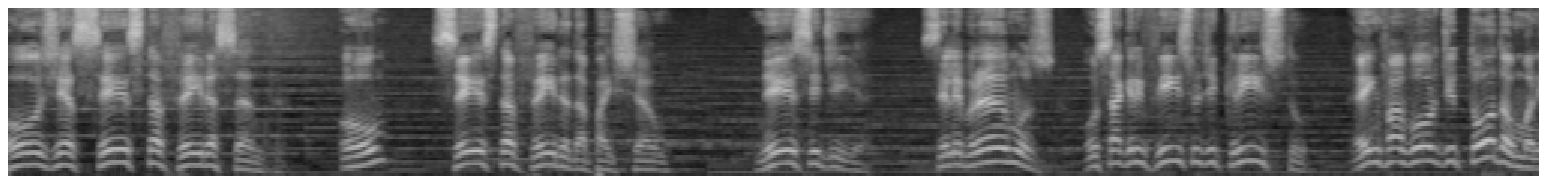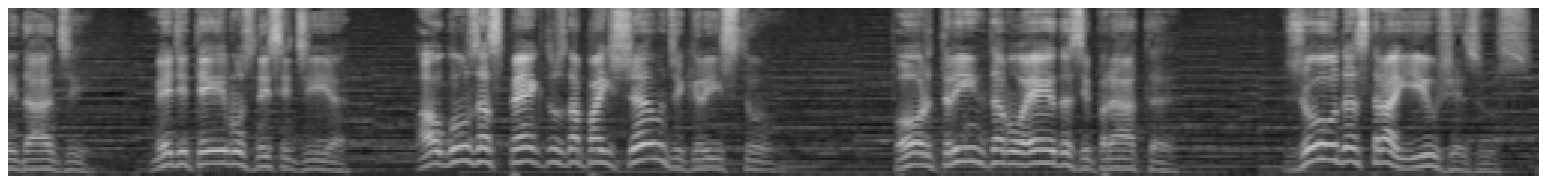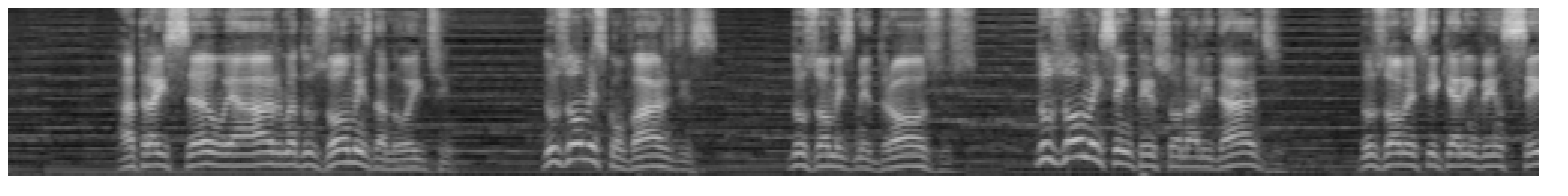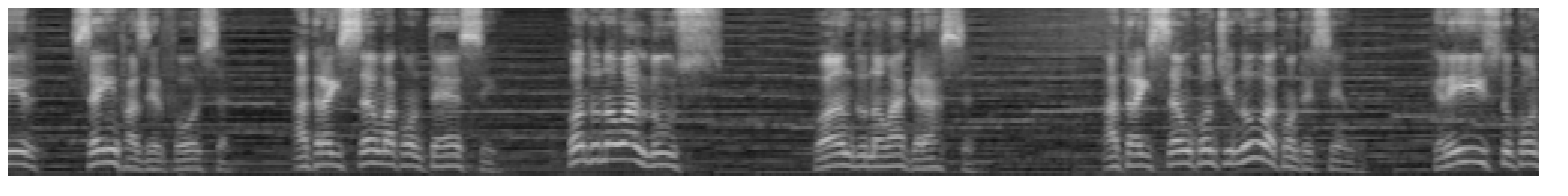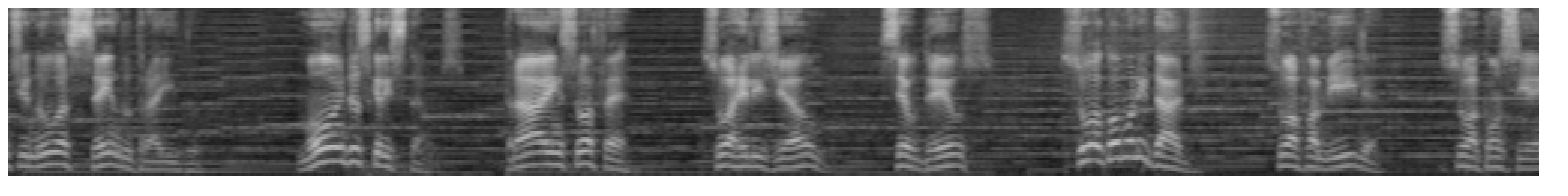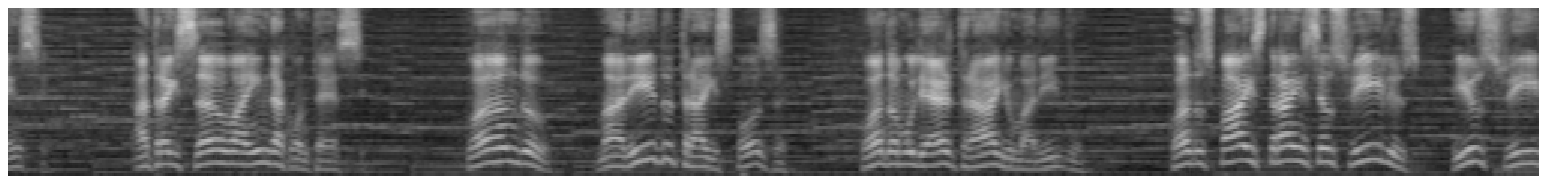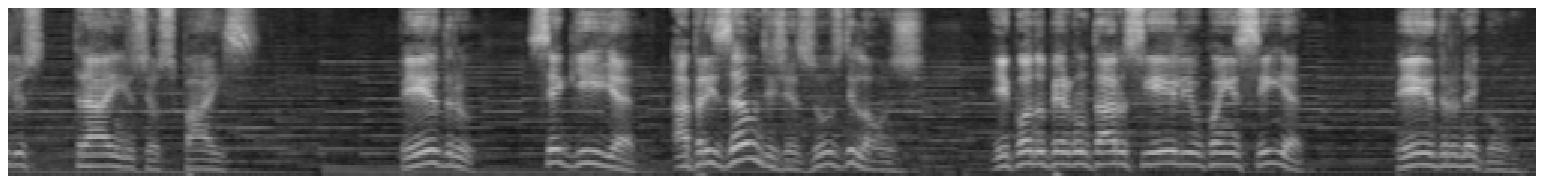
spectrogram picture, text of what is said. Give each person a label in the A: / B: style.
A: Hoje é Sexta-feira Santa, ou Sexta-feira da Paixão. Nesse dia, celebramos o sacrifício de Cristo em favor de toda a humanidade. Meditemos nesse dia alguns aspectos da paixão de Cristo. Por 30 moedas de prata, Judas traiu Jesus. A traição é a arma dos homens da noite dos homens covardes, dos homens medrosos, dos homens sem personalidade, dos homens que querem vencer sem fazer força. A traição acontece quando não há luz, quando não há graça. A traição continua acontecendo. Cristo continua sendo traído. Muitos cristãos traem sua fé, sua religião, seu Deus, sua comunidade, sua família, sua consciência. A traição ainda acontece. Quando marido trai esposa, quando a mulher trai o marido, quando os pais traem seus filhos e os filhos traem os seus pais. Pedro seguia a prisão de Jesus de longe. E quando perguntaram se ele o conhecia, Pedro negou.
